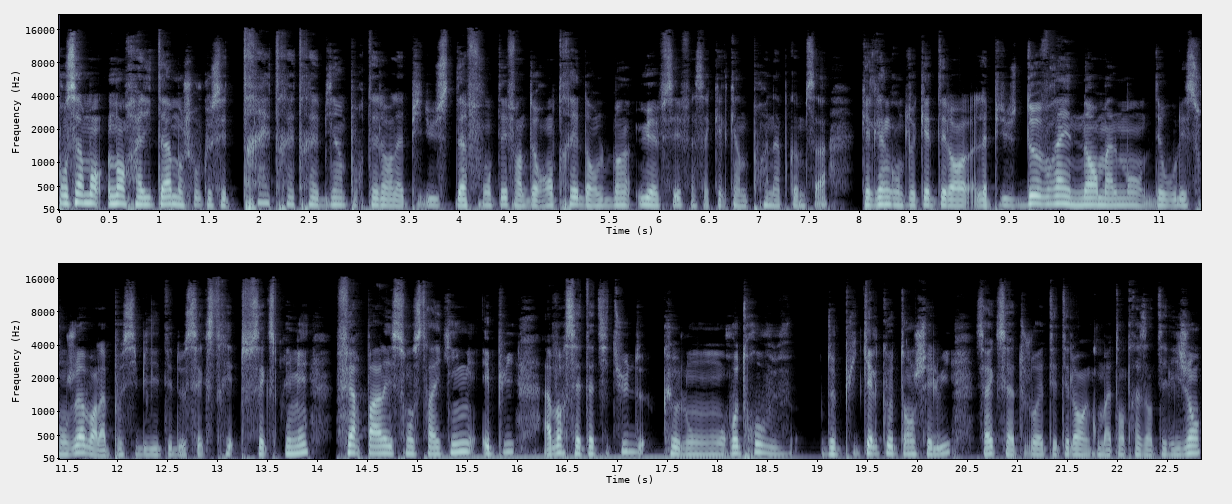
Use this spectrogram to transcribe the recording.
Concernant non Khalita, moi je trouve que c'est très très très bien pour Taylor Lapidus d'affronter, enfin de rentrer dans le bain UFC face à quelqu'un de prenable comme ça, quelqu'un contre lequel Taylor Lapidus devrait normalement dérouler son jeu, avoir la possibilité de s'exprimer, faire parler son striking, et puis avoir cette attitude que l'on retrouve depuis quelques temps chez lui. C'est vrai que ça a toujours été Taylor un combattant très intelligent,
